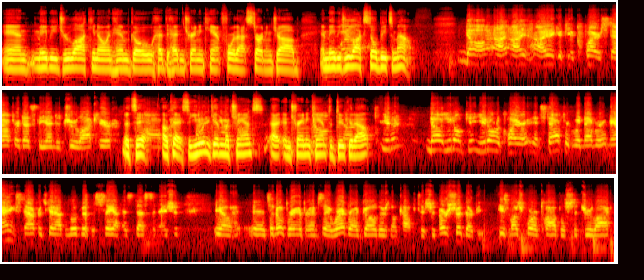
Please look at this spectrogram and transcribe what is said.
and maybe Drew Lock, you know, and him go head to head in training camp for that starting job, and maybe Drew Lock still beats him out. I, I, I, think if you acquire Stafford, that's the end of Drew Lock here. That's it. Um, okay, so you wouldn't give him a chance at, in training no, camp to duke no, it out? You no, you don't get. You don't acquire. And Stafford would never. I mean, I think Stafford's going to have a little bit of a say on his destination. You know, it's a no-brainer for him to say wherever I go, there's no competition, nor should there be. He's much more accomplished than Drew Lock.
